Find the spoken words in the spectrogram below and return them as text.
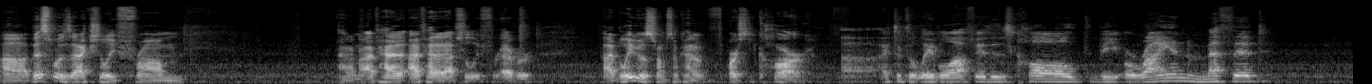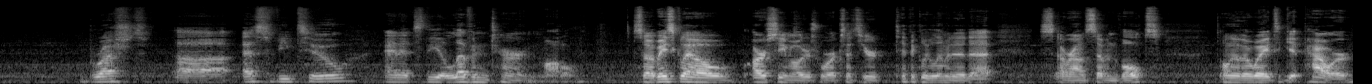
uh, this was actually from I don't know. I've had I've had it absolutely forever. I believe it was from some kind of RC car. Uh, I took the label off. It is called the Orion Method Brushed uh, SV2 and it's the 11 turn model. So basically how RC motors work, since you're typically limited at around 7 volts, the only other way to get power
